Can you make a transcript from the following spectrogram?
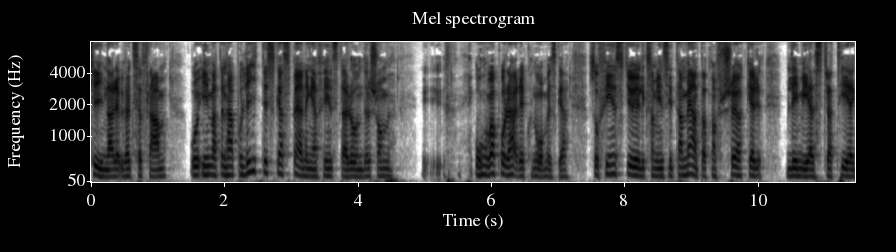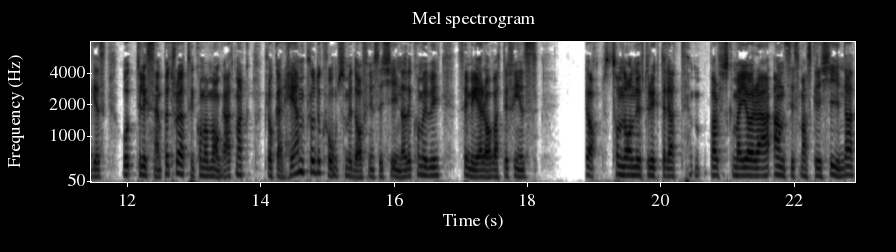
Kina växer fram. Och i och med att den här politiska spänningen finns där under som Eh, ovanpå det här ekonomiska, så finns det ju liksom incitament att man försöker bli mer strategisk. Och till exempel tror jag att det kommer många, att man plockar hem produktion som idag finns i Kina. Det kommer vi se mer av, att det finns, ja, som någon uttryckte det, att varför ska man göra ansiktsmasker i Kina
